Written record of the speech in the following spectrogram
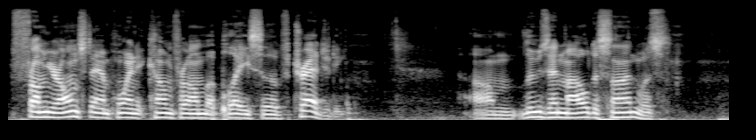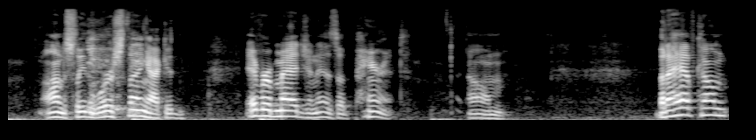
from your own standpoint it come from a place of tragedy. Um, losing my oldest son was honestly the worst thing I could ever imagine as a parent. Um, but I have come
